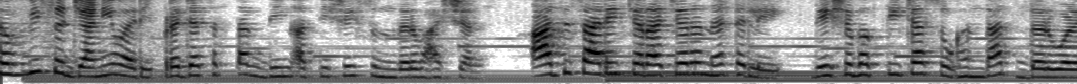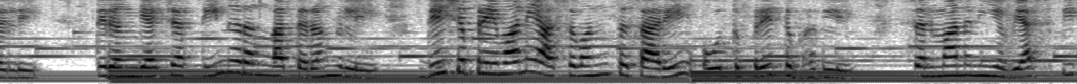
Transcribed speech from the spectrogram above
सव्वीस जानेवारी प्रजासत्ताक दिन अतिशय सुंदर भाषण. आज सारे चराचर नटले देशभक्तीच्या सुगंधात दरवळले. तिरंग्याच्या तीन रंगात रंगले देशप्रेमाने आसवंत सारे ओतप्रेत भरले. सन्माननीय व्यासपीठ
